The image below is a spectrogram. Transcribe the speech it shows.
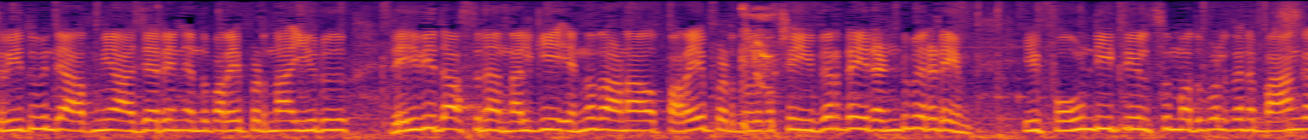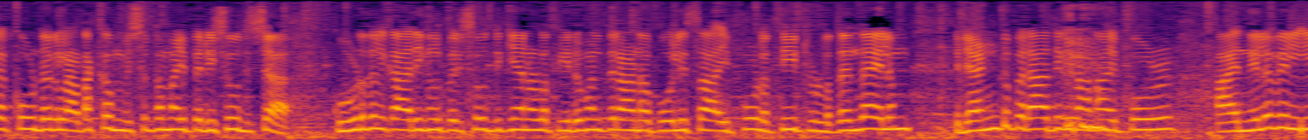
ശ്രീതുവിന്റെ ആത്മീയ ആചാര്യൻ എന്ന് പറയപ്പെടുന്ന ഈ ഒരു ദേവിദാസിന് നൽകി എന്നതാണ് പറയപ്പെടുന്നത്. പക്ഷേ ഇവരുടെ രണ്ടുപേരുടെയും ഈ ഫോൺ ഡീറ്റെയിൽസും അതുപോലെ തന്നെ ബാങ്ക് അക്കൗണ്ടുകൾ അടക്കം വിശദമായി പരിശോധിച്ച് കൂടുതൽ കാര്യങ്ങൾ പരിശോധിക്കാനുള്ള തീരുമാനത്തിലാണ് പോലീസ് ഇപ്പോൾ എത്തിയിട്ടുള്ളത്. എന്തായാലും രണ്ട് പരാതികളാണ് ഇപ്പോൾ നിലവിൽ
